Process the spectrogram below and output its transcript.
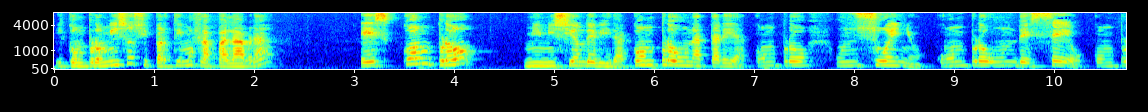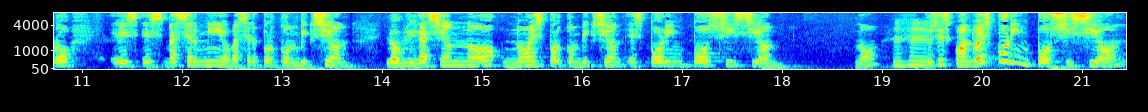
Y compromiso, si partimos la palabra, es compro mi misión de vida, compro una tarea, compro un sueño, compro un deseo, compro, es, es, va a ser mío, va a ser por convicción. La obligación no, no es por convicción, es por imposición, ¿no? Entonces, cuando es por imposición,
